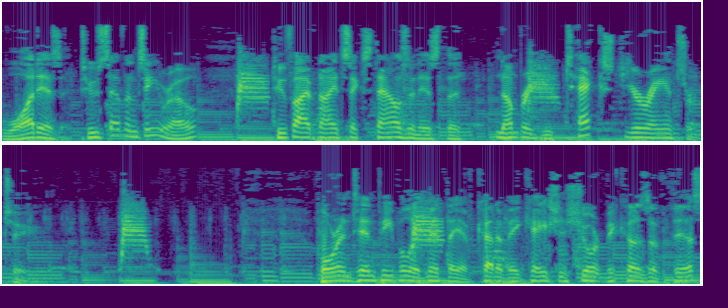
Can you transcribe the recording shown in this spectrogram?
What is it? 270 259 6000 is the number you text your answer to. Four in ten people admit they have cut a vacation short because of this.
